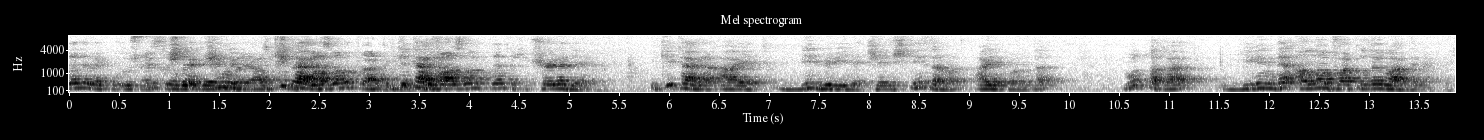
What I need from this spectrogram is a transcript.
ne demek bu üstün İşte kıldık diye şimdi burada yazmış. iki İşte tane- fazlalık verdik. iki diye. tane- Bu fazlalık nedir? Şöyle diyelim. İki tane ayet birbiriyle çeliştiği zaman aynı konuda mutlaka birinde anlam farklılığı var demektir.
